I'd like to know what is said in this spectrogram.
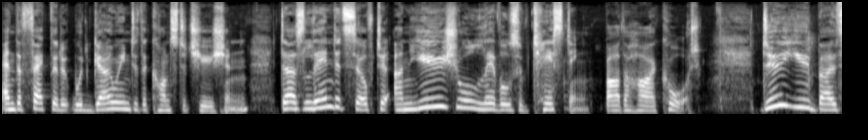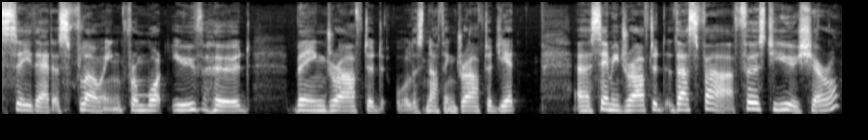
and the fact that it would go into the Constitution, does lend itself to unusual levels of testing by the High Court. Do you both see that as flowing from what you've heard being drafted, well, there's nothing drafted yet, uh, semi drafted thus far? First to you, Cheryl.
